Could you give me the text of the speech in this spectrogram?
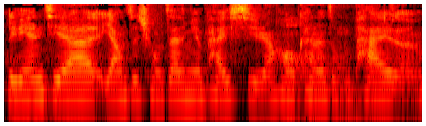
李连杰啊、杨紫琼在那边拍戏，然后看他怎么拍的，哇，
